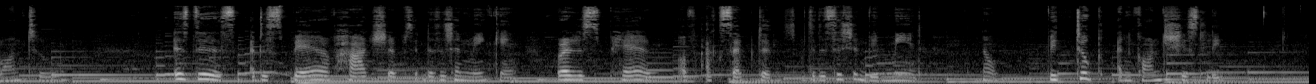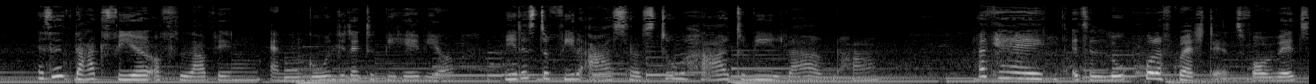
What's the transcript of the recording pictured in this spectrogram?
want to? Is this a despair of hardships in decision making or a despair of acceptance of the decision we made? No, we took unconsciously. Is it that fear of loving and goal directed behavior made us to feel ourselves too hard to be loved? Okay, it's a loophole of questions for which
